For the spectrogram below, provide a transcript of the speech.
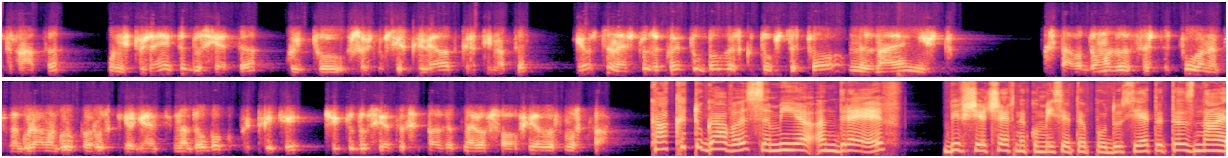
страната, унищожените досиета, които всъщност изкривяват картината, и още нещо, за което българското общество не знае нищо. Става дума за съществуването на голяма група руски агенти на дълбоко прикритие, чието досиета се пазят не в София, а в Москва. Как тогава самия Андреев, бившият шеф на комисията по досиетата, знае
